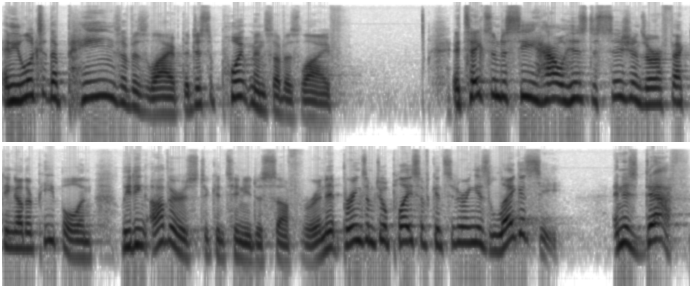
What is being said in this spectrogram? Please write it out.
and he looks at the pains of his life, the disappointments of his life. It takes him to see how his decisions are affecting other people and leading others to continue to suffer. And it brings him to a place of considering his legacy and his death.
